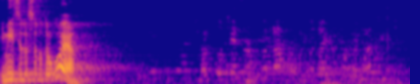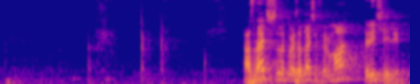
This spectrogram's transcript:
имеется в виду что-то другое? А знаете, что такое задача Ферма Торричелли?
